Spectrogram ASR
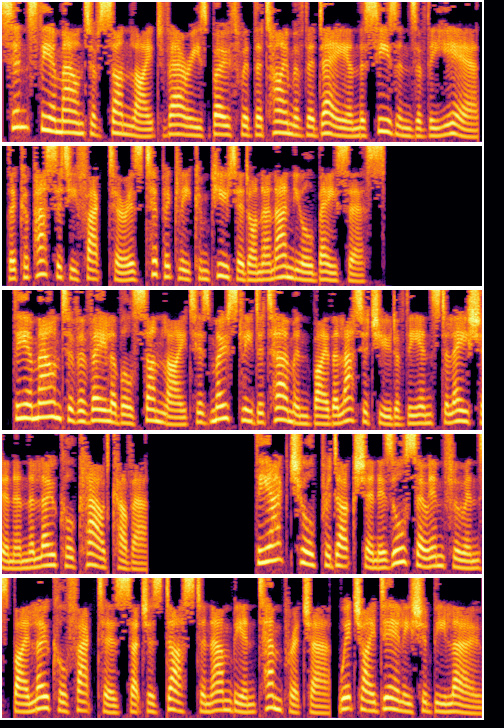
Since the amount of sunlight varies both with the time of the day and the seasons of the year, the capacity factor is typically computed on an annual basis. The amount of available sunlight is mostly determined by the latitude of the installation and the local cloud cover. The actual production is also influenced by local factors such as dust and ambient temperature, which ideally should be low.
